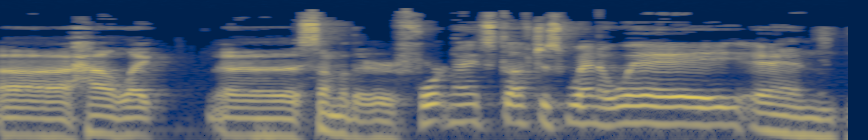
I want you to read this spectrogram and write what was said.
uh, how like uh, some of their Fortnite stuff just went away, and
